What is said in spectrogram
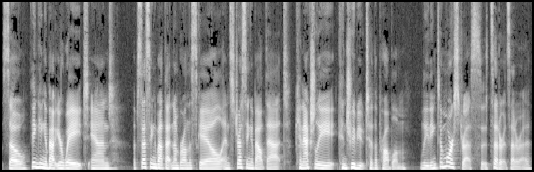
So, thinking about your weight and obsessing about that number on the scale and stressing about that can actually contribute to the problem, leading to more stress, et cetera, et cetera.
